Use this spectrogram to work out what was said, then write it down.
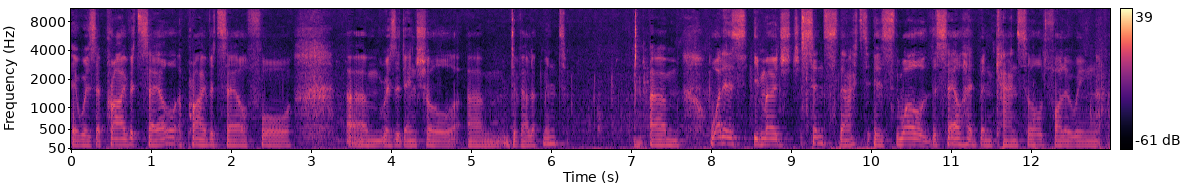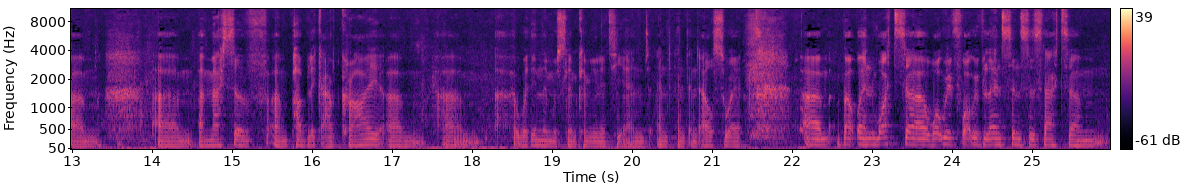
it was a private sale, a private sale for um, residential um, development. Um, what has emerged since that is well, the sale had been cancelled following um, um, a massive public outcry uh, within the Muslim community and and, and, and elsewhere. Um, but when what uh, what we've what we've learned since is that um,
